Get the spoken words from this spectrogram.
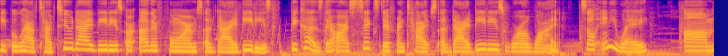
people who have type 2 diabetes, or other forms of diabetes because there are six different types of diabetes worldwide. So, anyway, um,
